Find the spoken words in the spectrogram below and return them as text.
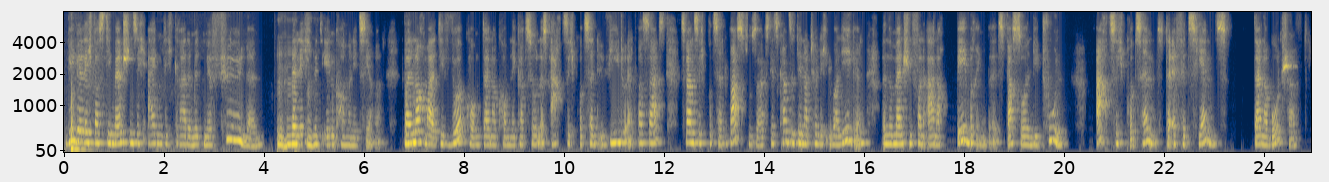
wie will ich, dass die Menschen sich eigentlich gerade mit mir fühlen, mhm. wenn ich mhm. mit ihnen kommuniziere? Weil mhm. nochmal, die Wirkung deiner Kommunikation ist 80 Prozent, wie du etwas sagst, 20 Prozent, was du sagst. Jetzt kannst du dir natürlich überlegen, wenn du Menschen von A nach B bringen willst, was sollen die tun? 80 Prozent der Effizienz deiner Botschaft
